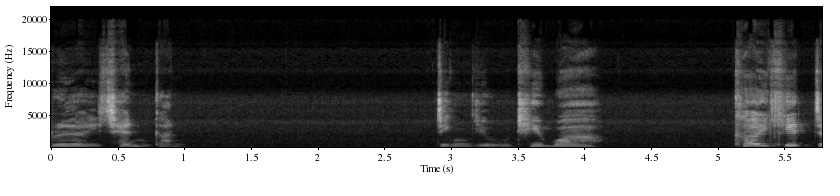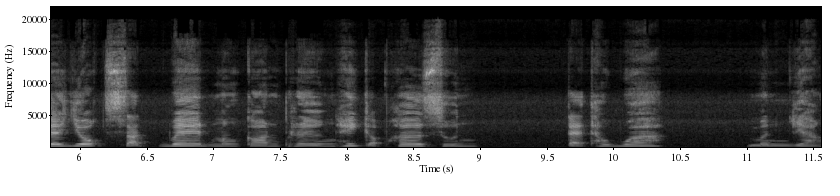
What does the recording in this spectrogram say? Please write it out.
เรื่อยๆ เช่นกัน จริงอยู่ที่ว่า เคยคิดจะยกสัตว์เวทมังกรเพลิงให้กับเฮอร์ซุน แต่ถ้าว่ามันยัง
